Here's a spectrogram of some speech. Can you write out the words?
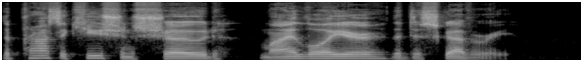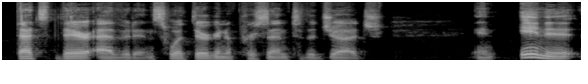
the prosecution showed my lawyer the discovery. That's their evidence, what they're going to present to the judge. And in it,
